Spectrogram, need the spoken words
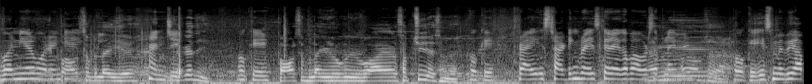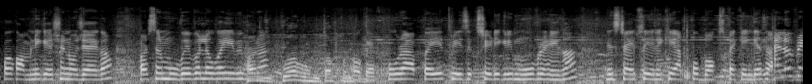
One year warranty power supply है। हाँ जी। ठीक है जी? ओके। पावर सप्लाई हो गई वायर सब चीज़ है इसमें। ओके। प्राइस स्टार्टिंग प्राइस क्या रहेगा पावर सप्लाई में? ओके इसमें भी आपका कम्युनिकेशन हो जाएगा। और सर मूवेबल होगा ये भी हाँ पूरा? पूरा घूमता ओके पूरा आपका ये 360 डिग्री मूव रहेगा। इस टाइप से ये देखिए आपको बॉक्स पैकिंग के साथ हेलो फ्रेंड्स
